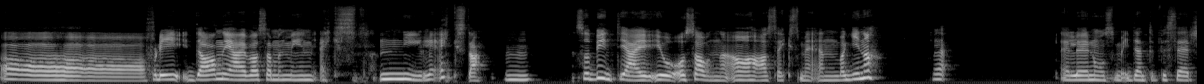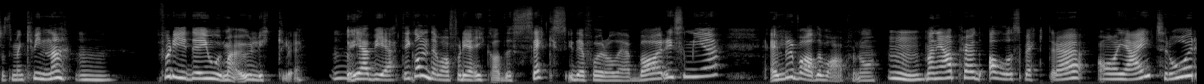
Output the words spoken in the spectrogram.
Åh, fordi da når jeg var sammen med min eks, nylig eks, da, Mm. så begynte jeg jo å savne å ha sex med en vagina. Ja. Eller noen som identifiserer seg som en kvinne. Mm. Fordi det gjorde meg ulykkelig. Mm. Jeg vet ikke om det var fordi jeg ikke hadde sex i det forholdet jeg var i så mye, eller hva det var for noe. Mm. Men jeg har prøvd alle spektre, og jeg tror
